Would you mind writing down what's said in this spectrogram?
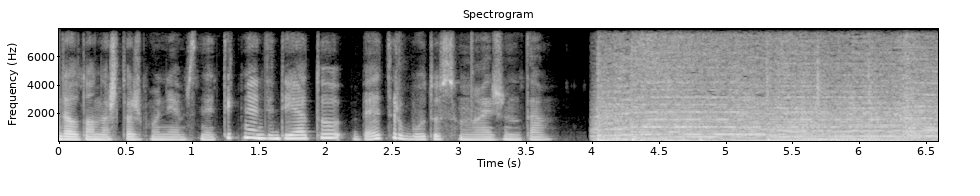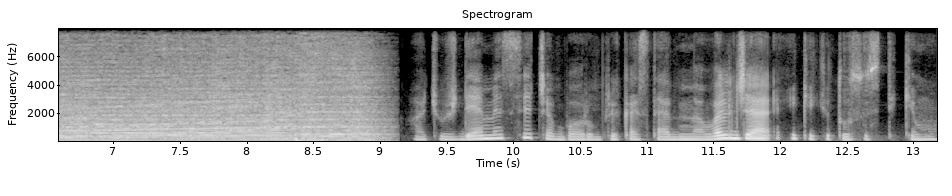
Dėl to našta žmonėms ne tik nedidėtų bet ir būtų sumažinta ačiū už dėmesį čia buvo rubrika stebime valdžią. Iki kitų susitikimų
